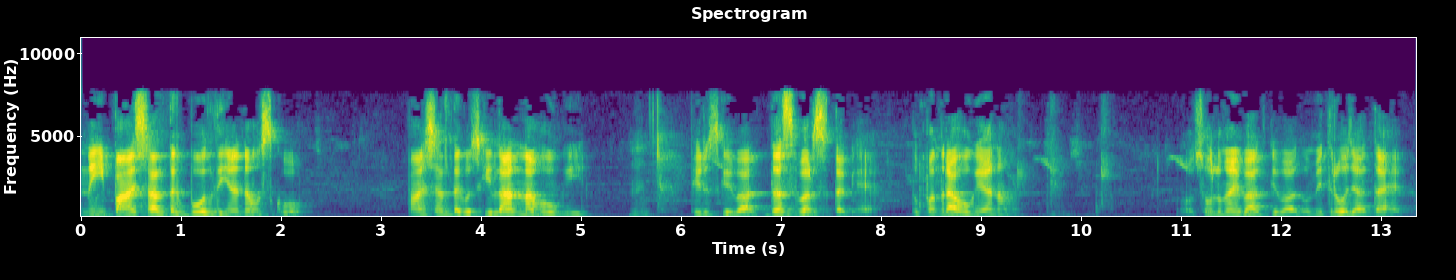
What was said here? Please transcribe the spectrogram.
नहीं पाँच साल तक बोल दिया ना उसको। पाँच साल तक उसकी लालना होगी। हम्म, फिर उसके बाद दस वर्ष तक है तो पंद्रह हो गया ना। और सोलहवें बाद के बाद वो मित्र हो जाता है।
